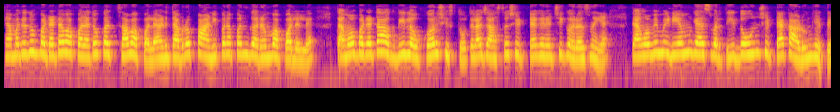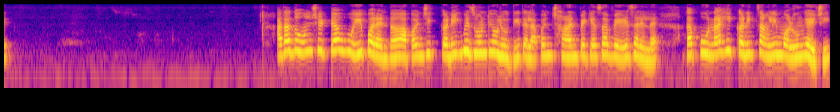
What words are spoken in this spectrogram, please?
यामध्ये जो बटाटा वापरला तो कच्चा वापरलाय आणि त्याबरोबर पाणी पण आपण गरम वापरलेलं आहे. त्यामुळे बटाटा अगदी लवकर शिजतो. त्याला जास्त शिट्ट्या घेण्याची गरज नाही आहे त्यामुळे मी मीडियम गॅसवरती दोन शिट्ट्या काढून घेते. आता दोन शिट्ट्या होईपर्यंत आपण जी कणिक भिजवून ठेवली होती, त्याला पण छानपैकी असा वेळ झालेला आहे. आता पुन्हा ही कणिक चांगली मळून घ्यायची.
